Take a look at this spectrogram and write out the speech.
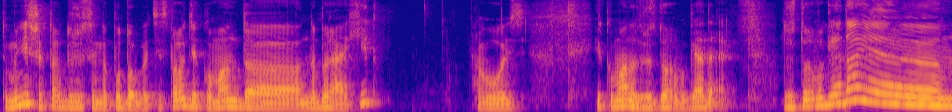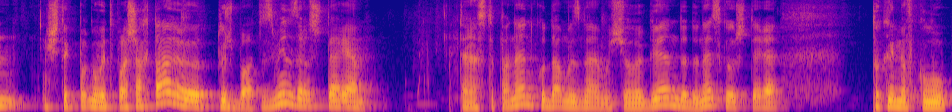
то мені Шахтар дуже сильно подобається. Справді команда набирає хід. Ось. І команда дуже здорово виглядає. Дуже здорово виглядає. Ще так поговорити про Шахтар. Дуже багато змін зараз Шахтаря. Тарас Степаненко, да, ми знаємо, що легенда Донецького Шахтаря покинув клуб.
